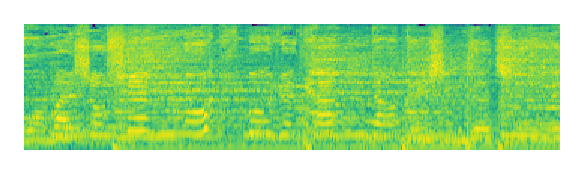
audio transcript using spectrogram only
我埋首寻路，不愿看到内心的牵连。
